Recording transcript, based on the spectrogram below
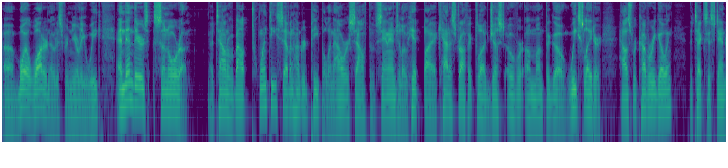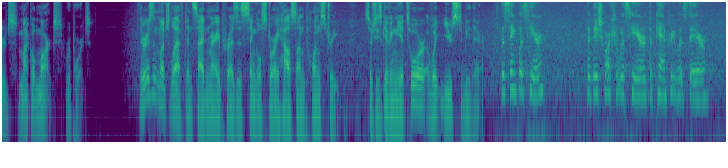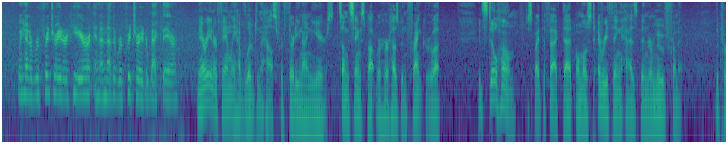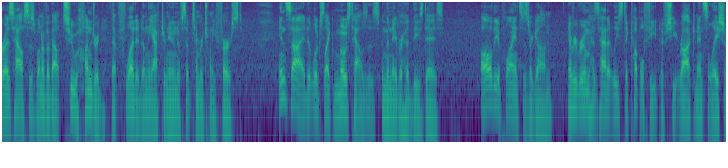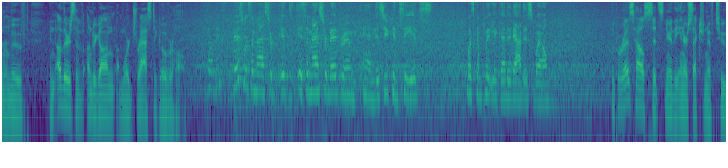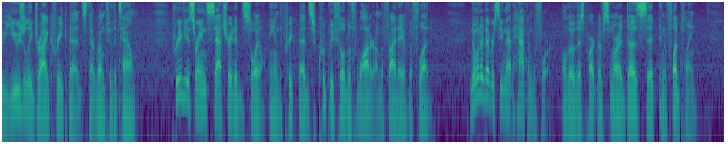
a boil water notice for nearly a week. And then there's Sonora, a town of about 2,700 people an hour south of San Angelo, hit by a catastrophic flood just over a month ago. Weeks later, How's recovery going? The Texas Standard's Michael Marks reports. There isn't much left inside Mary Perez's single story house on Plum Street, so she's giving me a tour of what used to be there. The sink was here, the dishwasher was here, the pantry was there. We had a refrigerator here and another refrigerator back there. Mary and her family have lived in the house for 39 years. It's on the same spot where her husband Frank grew up. It's still home, despite the fact that almost everything has been removed from it. The Perez house is one of about 200 that flooded on the afternoon of September 21st. Inside, it looks like most houses in the neighborhood these days. All the appliances are gone. Every room has had at least a couple feet of sheetrock and insulation removed, and others have undergone a more drastic overhaul. So this, this was a master. It's, it's a master bedroom, and as you can see, it's was completely gutted out as well. The Perez house sits near the intersection of two usually dry creek beds that run through the town. Previous rains saturated the soil, and the creek beds quickly filled with water on the Friday of the flood. No one had ever seen that happen before, although this part of Sonora does sit in a floodplain.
